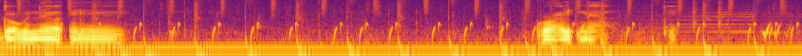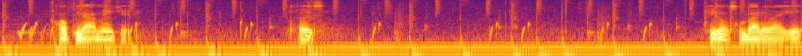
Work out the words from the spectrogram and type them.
go in there and right now. Okay. Hopefully I make it. Cause here goes somebody right here.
